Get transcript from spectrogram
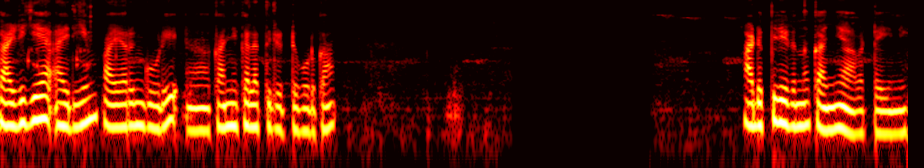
കഴുകിയ അരിയും പയറും കൂടി കഞ്ഞിക്കലത്തിലിട്ട് കൊടുക്കാം. അടുപ്പിലിരുന്ന് കഞ്ഞി ആവട്ടെ ഇനി.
